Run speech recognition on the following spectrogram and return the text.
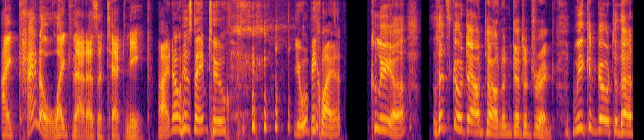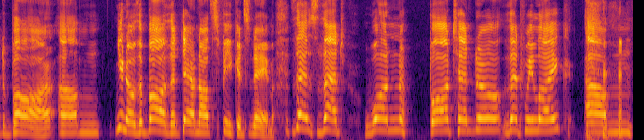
I kind of like that as a technique. I know his name too. you will be quiet. Clea, let's go downtown and get a drink. We could go to that bar, um, you know, the bar that dare not speak its name. There's that one bartender that we like. Um,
